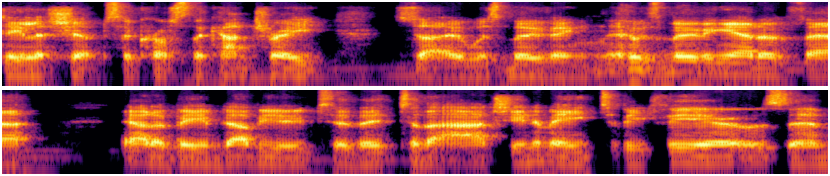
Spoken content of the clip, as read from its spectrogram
dealerships across the country so it was moving it was moving out of uh, out of BMW to the to the arch enemy. To be fair, it was uh,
